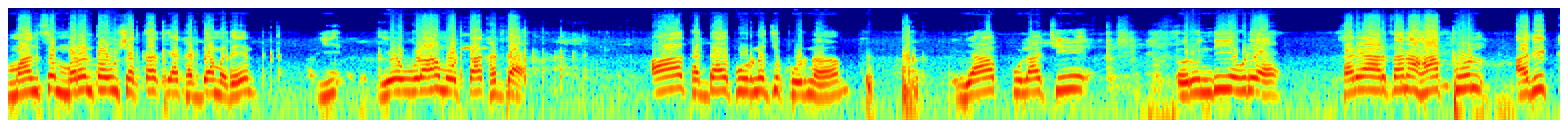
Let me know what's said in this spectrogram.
माणसं मरण पाहू शकतात या खड्ड्यामध्ये. एवढा मोठा खड्डा आहे. हा खड्डा आहे पूर्णची पूर्ण. या पुलाची रुंदी एवढी आहे. खऱ्या अर्थानं हा पूल अधिक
